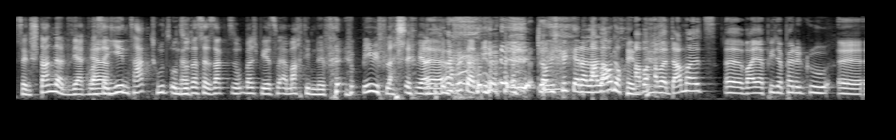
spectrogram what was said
sein Standardwerk, was Ja. er jeden Tag tut und so, dass er sagt, zum Beispiel jetzt, er macht ihm eine Babyflasche, wer Ja. hat füttert ihn. Glaube ich, kriegt er da auch noch hin. Aber, aber damals äh, war ja Peter Pettigrew, äh,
